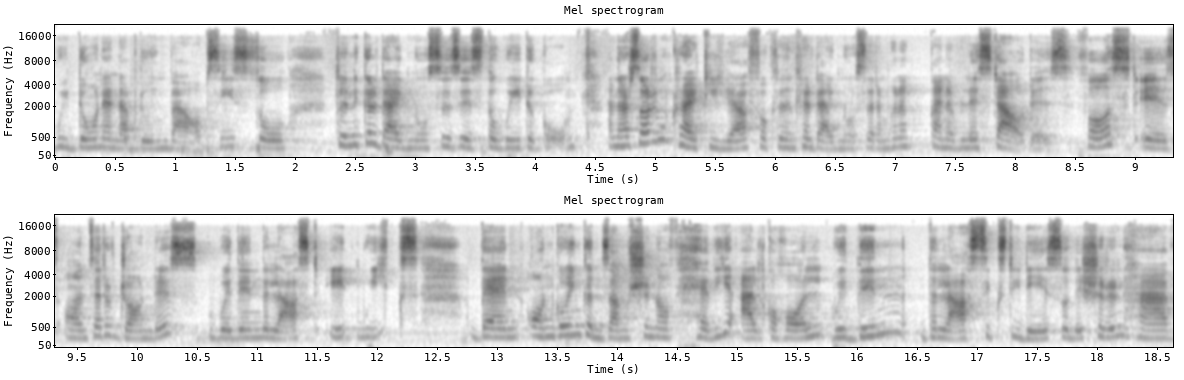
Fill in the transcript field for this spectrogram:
we don't end up doing biopsies. So, clinical diagnosis is the way to go. And there are certain criteria for clinical diagnosis that I'm going to kind of list out is first is onset of jaundice within the last 8 weeks, then ongoing consumption of heavy alcohol within the last 60 days, so they shouldn't have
